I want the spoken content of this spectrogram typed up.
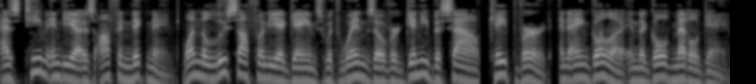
as Team India is often nicknamed won the Lusophonia Games with wins over Guinea-Bissau, Cape Verde, and Angola in the gold medal game.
